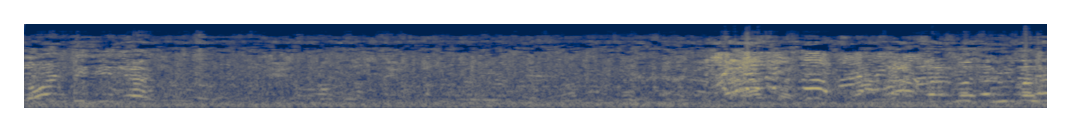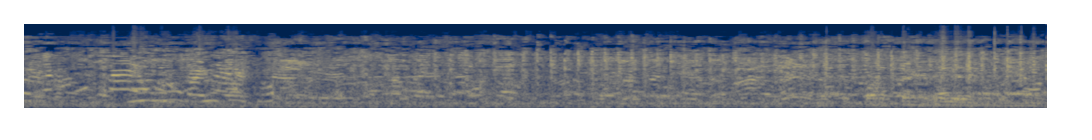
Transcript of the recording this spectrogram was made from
Don't be serious. Thank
